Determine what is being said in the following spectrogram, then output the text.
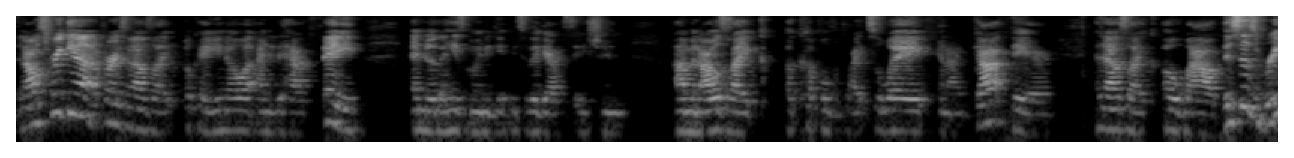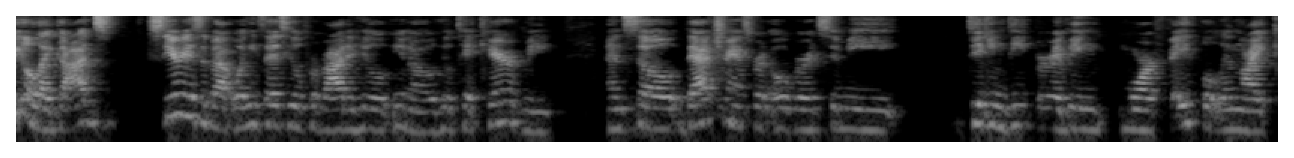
And I was freaking out at first, and I was like, okay, you know what? I need to have faith and know that He's going to get me to the gas station. Um, and I was like a couple of lights away, and I got there, and I was like, oh wow, this is real. Like God's serious about what He says He'll provide, and He'll, you know, He'll take care of me. And so that transferred over to me digging deeper and being more faithful and like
